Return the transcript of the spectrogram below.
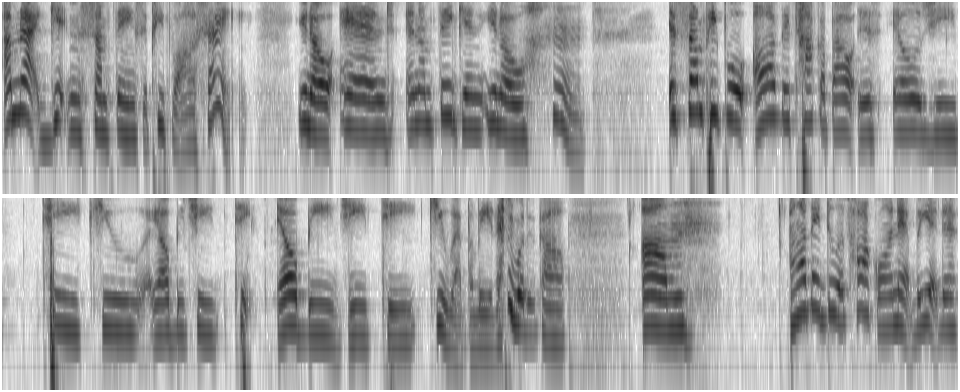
I'm not getting some things that people are saying. You know, and and I'm thinking, you know, hmm. It's some people all they talk about is LGBTQ, LBGT, LBGTQ, I believe that's what it's called. Um all they do is talk on that, but yet the,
